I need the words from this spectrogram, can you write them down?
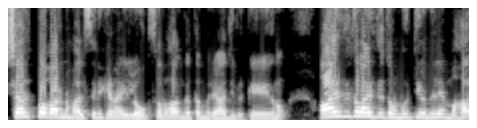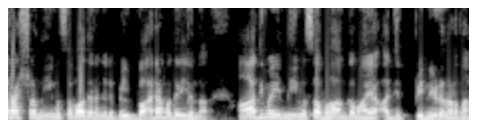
ശരത് പവാറിന് മത്സരിക്കാനായി ലോക്സഭാ അംഗത്വം രാജിവെക്കുകയായിരുന്നു. ആയിരത്തി തൊള്ളായിരത്തി തൊണ്ണൂറ്റിയൊന്നിലെ മഹാരാഷ്ട്ര നിയമസഭാ തെരഞ്ഞെടുപ്പിൽ ബാരാമതിയിൽ നിന്ന് ആദ്യമായി നിയമസഭാ അംഗമായ അജിത് പിന്നീട് നടന്ന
